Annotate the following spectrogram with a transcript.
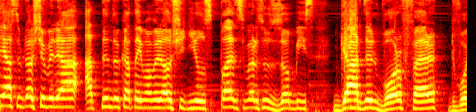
já jsem dalšího videa a tentokrát tady máme další díl z Plants vs Zombies Garden Warfare 2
